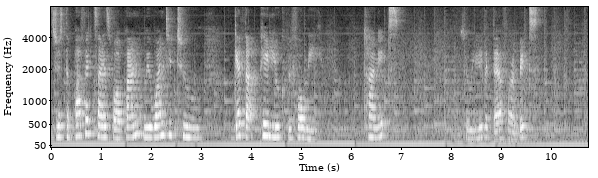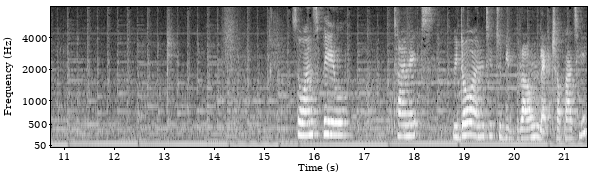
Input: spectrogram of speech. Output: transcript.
It's just the perfect size for a pan. We want it to get that pale look before we turn it. So we leave it there for a bit. So once pale, turn it. We don't want it to be brown like chapati.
